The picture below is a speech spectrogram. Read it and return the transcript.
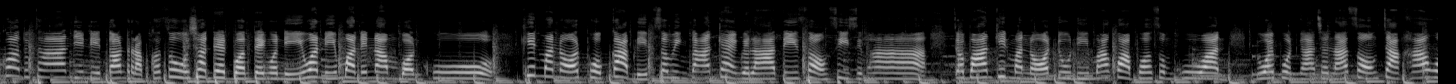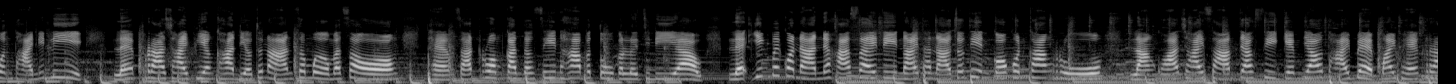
ทุกคนทุกท่านยินดีต้อนรับเข้าสู่ช็อตเด็ดบอลเต็งวันนี้ วันนี้มาแนะนำบอลคู่คินมานอสพบกับลิฟสวิงตันแข่งเวลาตีสองสี่สิบห้าเจ้าบ้านคินมานอสดูดีมากกว่าพอสมควร ด้วยผลงานชนะ 2 จาก 5 หนท้ายนิลีก และปราชัยเพียงคาเดียวเท่านั้นเสมอมา 2 แถมซัดรวมกันทั้งสิ้น 5 ประตูกันเลยทีเดียว และยิ่งไปกว่านั้นนะคะไซตีนายธนาเจ้าถิ่นก็ค่อนข้างรู้ หลังคว้าชาย 3 จาก 4 เกมยาวท้ายแบบไม่แพ้ใคร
